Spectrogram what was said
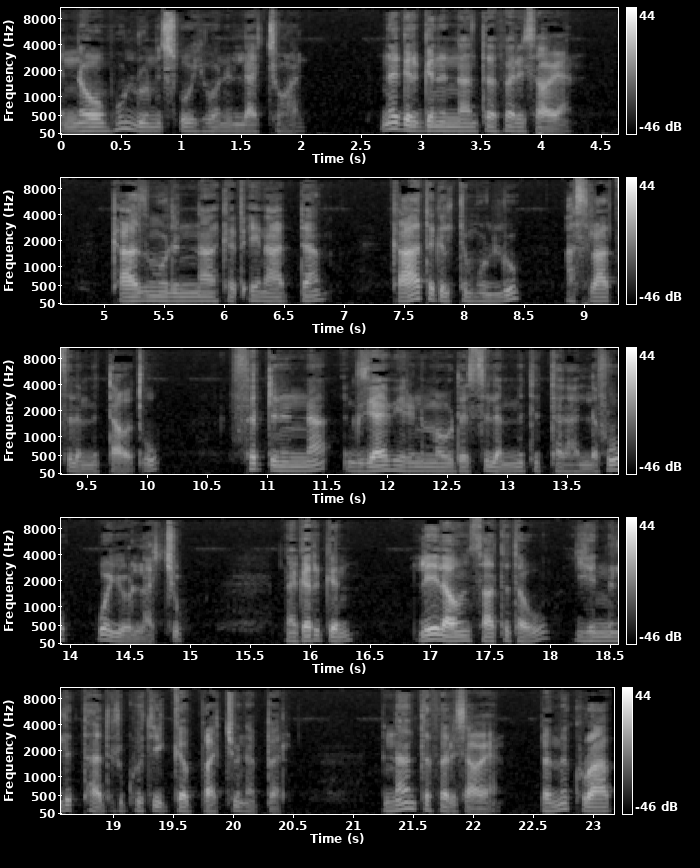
እነሆም ሁሉ ንጹሕ ይሆንላችኋል። ነገር ግን እናንተ ፈሪሳውያን ከአዝሙድና ከጤና አዳም ከአትክልትም ሁሉ አሥራት ስለምታወጡ ፍርድንና እግዚአብሔርን መውደድ ስለምትተላለፉ ወዮላችሁ። ነገር ግን ሌላውን ሳትተዉ ይህን ልታደርጉት ይገባችሁ ነበር። እናንተ ፈሪሳውያን በምኵራብ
